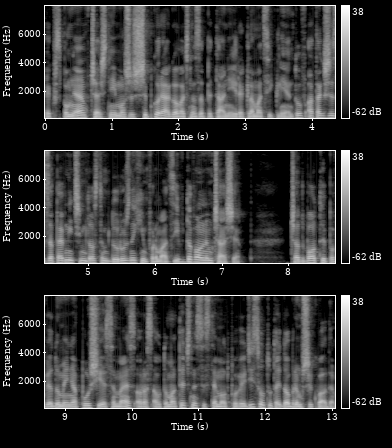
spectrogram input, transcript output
Jak wspomniałem wcześniej, możesz szybko reagować na zapytania i reklamacje klientów, a także zapewnić im dostęp do różnych informacji w dowolnym czasie. Chatboty, powiadomienia push i SMS oraz automatyczne systemy odpowiedzi są tutaj dobrym przykładem.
